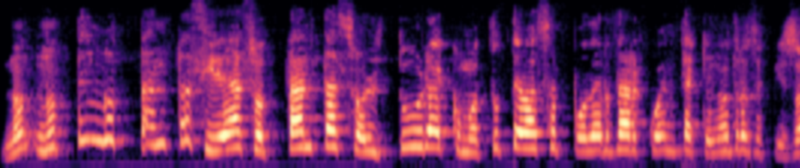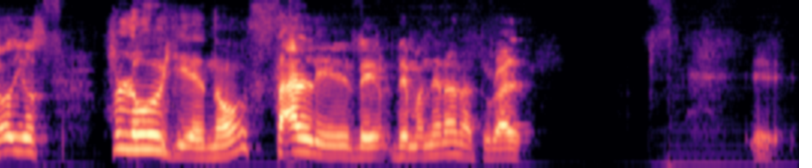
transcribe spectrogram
no, no tengo tantas ideas o tanta soltura como tú te vas a poder dar cuenta que en otros episodios fluye, ¿no? Sale de, manera natural. Eh,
